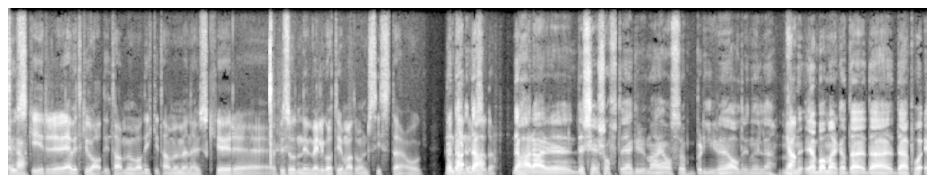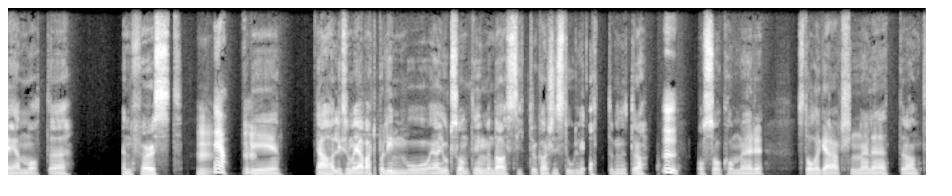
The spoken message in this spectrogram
Jeg Ja. husker Jeg vet ikke hva de tar med, og hva de ikke tar med, men jeg husker eh, episoden din veldig godt, i og med at det var den siste. Og Men det- det- episode. Det her er Det skjer så ofte. Jeg gruer meg, og så blir det aldri noe ille. Men jeg bare merker at det, det, det er på en måte en first. Mm. Ja. Fordi jeg har liksom Jeg har vært på Lindmo, og jeg har gjort sånne ting, men da sitter du kanskje i stolen i åtte minutter, da. Mm. Og så kommer Ståle Gerhardsen eller et eller annet.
